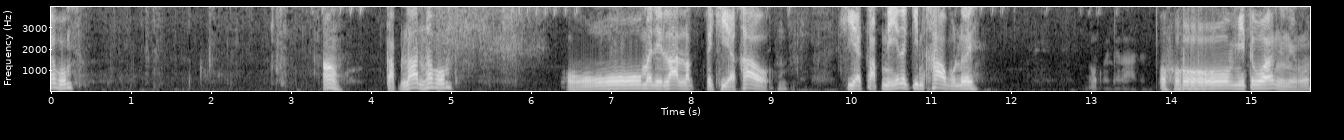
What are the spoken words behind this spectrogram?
ครับผม เอ้ากลับลั่นครับผม โอ้ไม่ได้ลั่นหรอกแต่เขี่ยข้าวเขี่ยกลับหนีแล้วกินข้าวหมดเลยไปฉลาดอะโอ้โห มีตัวหนึ่งเนี่ยอื้อหือ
